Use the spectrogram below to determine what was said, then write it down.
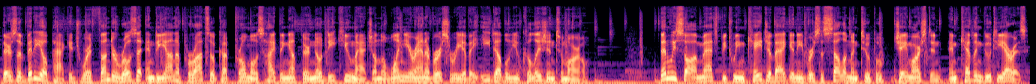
There's a video package where Thunder Rosa and Deonna Purrazzo cut promos hyping up their no DQ match on the one-year anniversary of AEW Collision tomorrow. Then we saw a match between Gates of Agony vs Solomon Tupu, Jay Marston, and Kevin Gutierrez,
